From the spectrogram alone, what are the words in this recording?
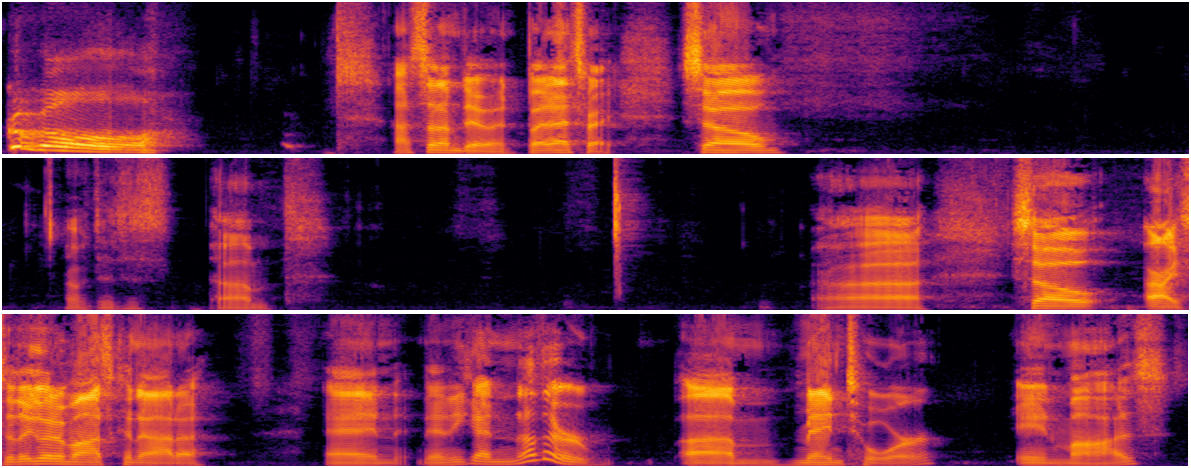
Google. That's what I'm doing, but that's right. So, oh, did this? Um, uh, so all right, so they go to Maz Kanata, and then he got another um, mentor in Maz.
